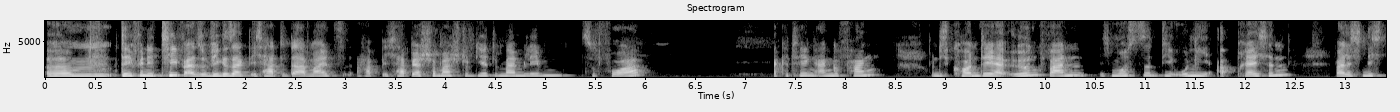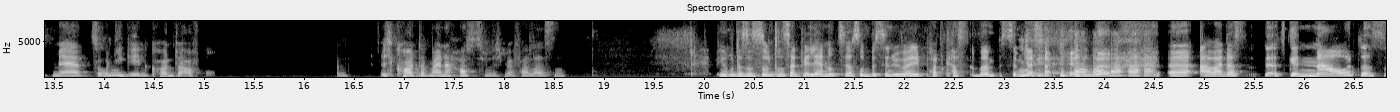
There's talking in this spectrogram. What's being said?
Ähm, Definitiv. Also wie gesagt, ich hatte damals, hab, ich habe ja schon mal studiert in meinem Leben zuvor, Marketing angefangen und ich konnte ja irgendwann, ich musste die Uni abbrechen, weil ich nicht mehr zur Uni gehen konnte. Auf ich konnte meine Haustür nicht mehr verlassen. Vero, das ist so interessant. Wir lernen uns ja so ein bisschen über den Podcast immer ein bisschen besser kennen. Ne? äh, aber das, das, ist genau das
